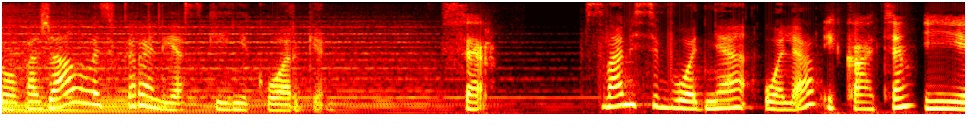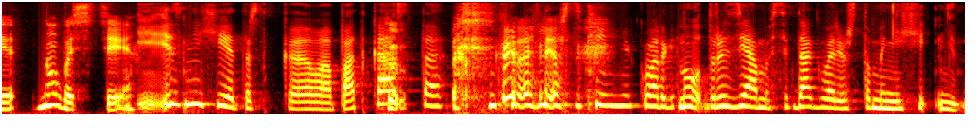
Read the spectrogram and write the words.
добро пожаловать в королевские Никорги. Сэр. С вами сегодня Оля и Катя. И новости. И из нехейтерского подкаста «Королевские Никорги». Ну, друзья, мы всегда говорим, что мы не...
